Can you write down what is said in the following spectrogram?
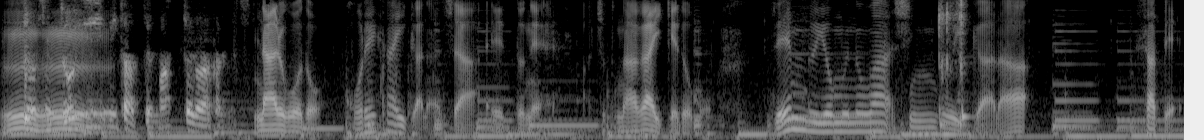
うんでも、その、どういう意味かって全くわかんないです。なるほど。これがいいかな？じゃあ、えっとね、あちょっと長いけども、全部読むのはしんどいから、さて、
